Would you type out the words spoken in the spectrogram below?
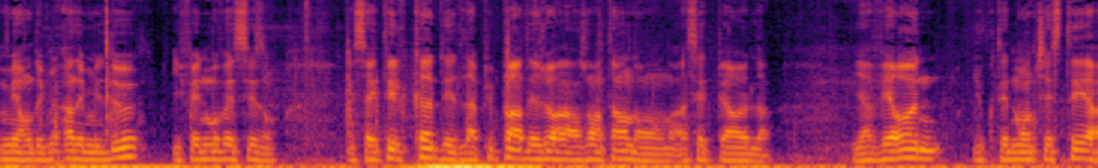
mais en 2001-2002, il fait une mauvaise saison. Et ça a été le cas de, la plupart des joueurs argentins dans, à cette période-là. Il y a Véron du côté de Manchester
